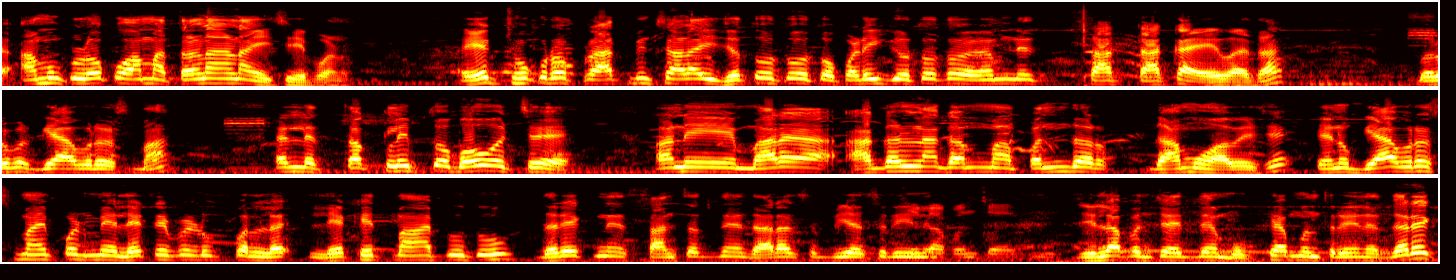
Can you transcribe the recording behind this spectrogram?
અમુક લોકો આમાં તણાણાય છે પણ. એક છોકરો પ્રાથમિક શાળાએ જતો હતો તો પડી ગયો હતો તો એમને સાત ટાંકા આવ્યા હતા. બરાબર, ગયા વર્ષમાં. એટલે તકલીફ તો બહુ જ છે. અને મારા આગળના ગામમાં પંદર ગામો આવે છે. એનું ગયા વર્ષમાં પણ મેં લેટરપેડ ઉપર લેખિતમાં આપ્યું હતું. દરેકને સાંસદને ધારાસભ્યશ્રીને જિલ્લા પંચાયતને. મુખ્યમંત્રીને દરેક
